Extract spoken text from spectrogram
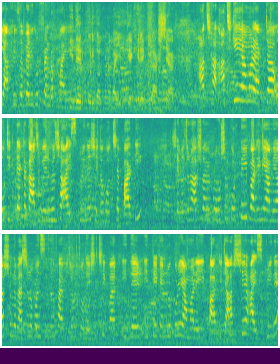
yeah his a very good friend of my ঈদের পরিকল্পনা বা ঈদকে ঘিরে কি আসছে আর? আচ্ছা আজকেই আমার একটা ওটিটিতে একটা কাজ বের হয়েছে আইসক্রিমে সেটা হচ্ছে পার্টি সেটার জন্য আসলে আমি প্রমোশন করতেই পারিনি। আমি আসলে ব্যাচেলার পয়েন্ট সিজন ফাইভের জন্য চলে এসেছি বাট ঈদের ঈদকে কেন্দ্র করে আমার এই পার্টিটা আসছে আইস্ক্রিনে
